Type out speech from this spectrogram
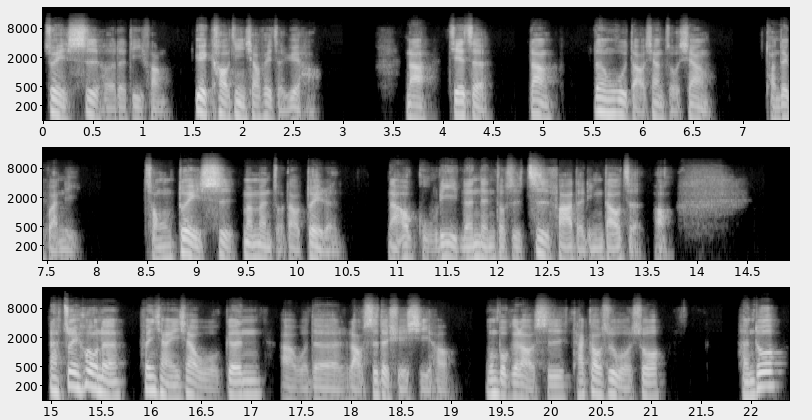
最适合的地方，越靠近消费者越好。那接着让任务导向走向。团队管理从对事慢慢走到对人，然后鼓励人人都是自发的领导者哦。那最后呢，分享一下我跟啊我的老师的学习哈，温伯格老师他告诉我说，很多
